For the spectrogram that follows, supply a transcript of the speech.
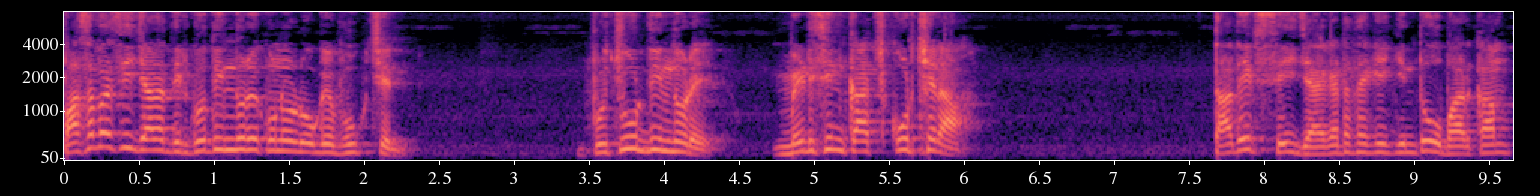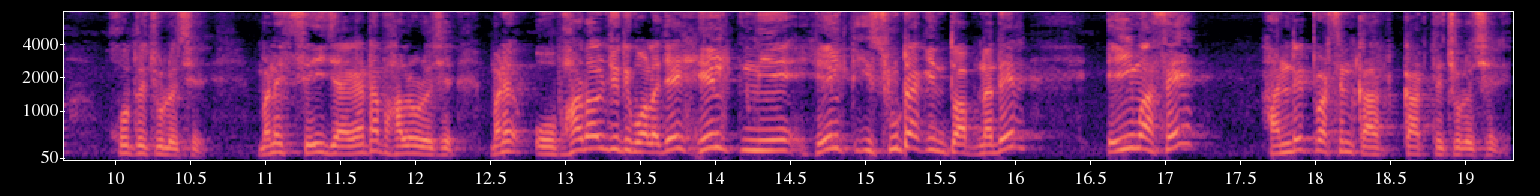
পাশাপাশি যারা দীর্ঘদিন ধরে কোনো রোগে ভুগছেন, প্রচুর দিন ধরে মেডিসিন কাজ করছে না তাদের সেই জায়গাটা থেকে কিন্তু ওভারকাম হতে চলেছে। মানে সেই জায়গাটা ভালো রয়েছে। মানে ওভারঅল যদি বলা যায় হেলথ নিয়ে হেলথ ইস্যুটা কিন্তু আপনাদের এই মাসে হান্ড্রেড পার্সেন্ট কাটতে চলেছে।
